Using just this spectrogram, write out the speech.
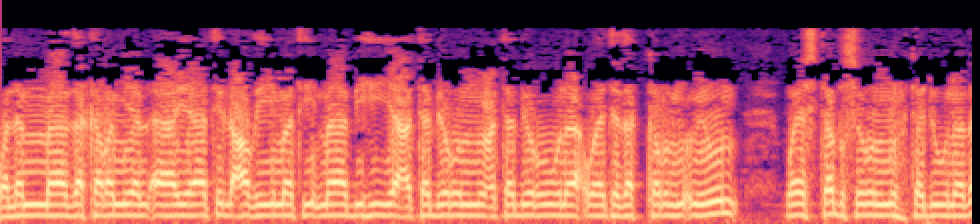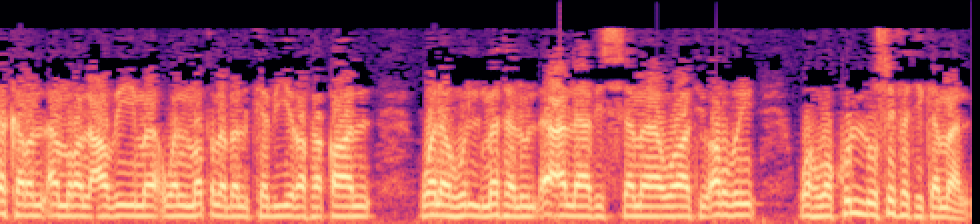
ولما ذكر من الآيات العظيمة ما به يعتبر المعتبرون ويتذكر المؤمنون ويستبصر المهتدون ذكر الأمر العظيم والمطلب الكبير فقال وله المثل الأعلى في السماوات والأرض وهو كل صفة كمال.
